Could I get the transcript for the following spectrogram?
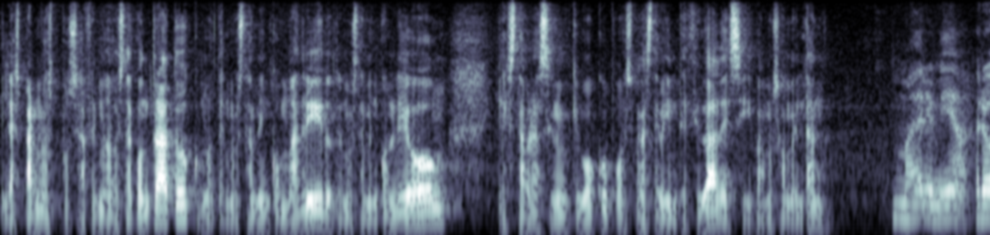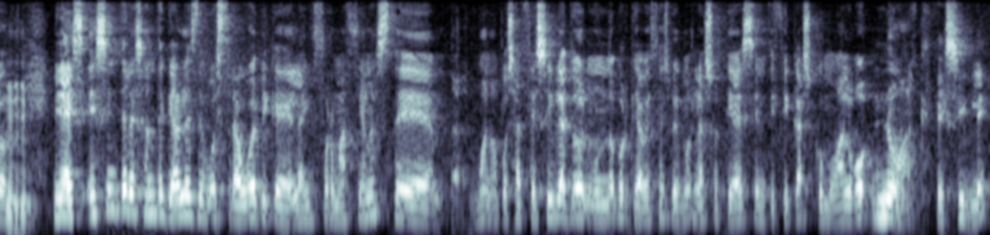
y Las Palmas pues, ha firmado este contrato, como lo tenemos también con Madrid, lo tenemos también con León, y hasta ahora, si no me equivoco, pues más de 20 ciudades y vamos aumentando. Madre mía, pero mira, es, es, interesante que hables de vuestra web y que la información esté, bueno, pues accesible a todo el mundo porque a veces vemos las sociedades científicas como algo no accesible,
